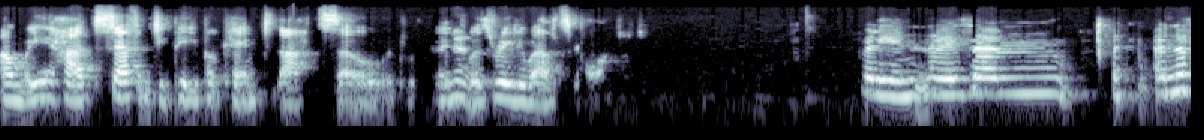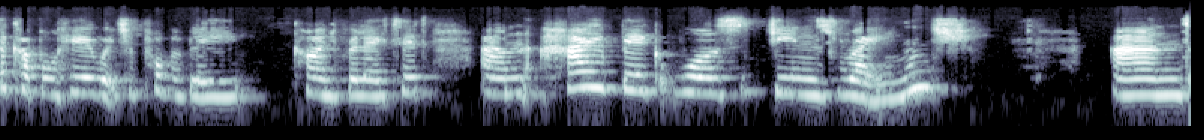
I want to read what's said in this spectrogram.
And we had 70 people came to that so it, it was really well supported. Brilliant. There's um another couple here which are probably kind of related um how big was Gina's range? And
